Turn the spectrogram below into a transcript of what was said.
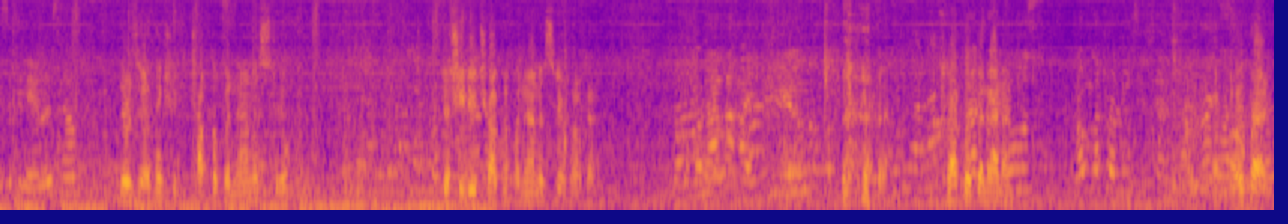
Is it bananas now? There's, I think she chocolate bananas too. Does she do chocolate bananas here? Okay. Banana ideal. chocolate banana. No Okay.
